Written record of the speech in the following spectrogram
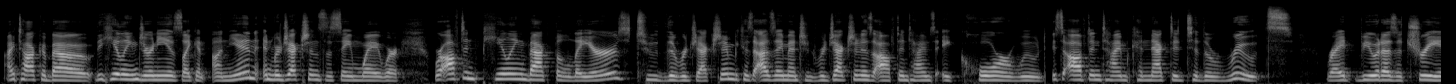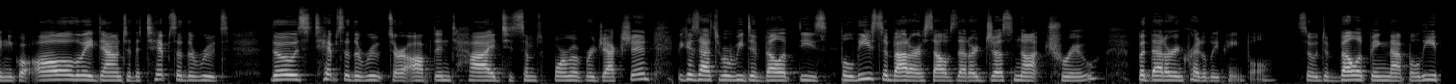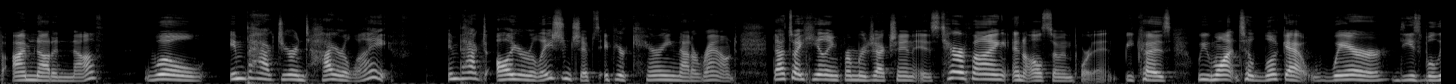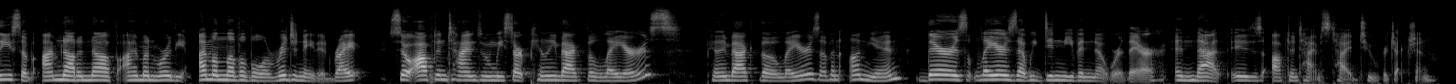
I talk about the healing journey is like an onion, and rejection's the same way, where we're often peeling back the layers to the rejection because, as I mentioned, rejection is oftentimes a core wound. It's oftentimes connected to the roots, right? View it as a tree, and you go all the way down to the tips of the roots. Those tips of the roots are often tied to some form of rejection because that's where we develop these beliefs about ourselves that are just not true, but that are incredibly painful. So, developing that belief, I'm not enough, will impact your entire life, impact all your relationships if you're carrying that around. That's why healing from rejection is terrifying and also important because we want to look at where these beliefs of I'm not enough, I'm unworthy, I'm unlovable originated, right? So, oftentimes when we start peeling back the layers, peeling back the layers of an onion, there's layers that we didn't even know were there. And that is oftentimes tied to rejection.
